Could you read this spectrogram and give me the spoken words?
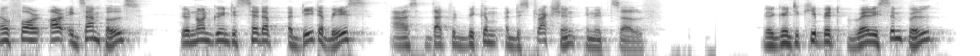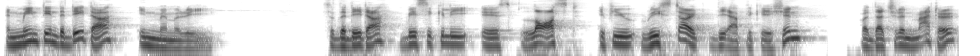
Now for our examples, we are not going to set up a database as that would become a distraction in itself. We are going to keep it very simple and maintain the data in memory. So the data basically is lost if you restart the application, but that shouldn't matter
